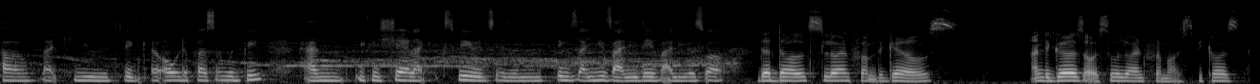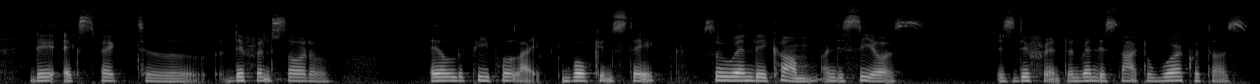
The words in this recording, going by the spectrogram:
how like you would think an older person would be, and you can share like experiences and things that you value, they value as well. The adults learn from the girls, and the girls also learn from us because they expect uh, different sort of elder people like walking stick. So when they come and they see us, it's different. And when they start to work with us,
